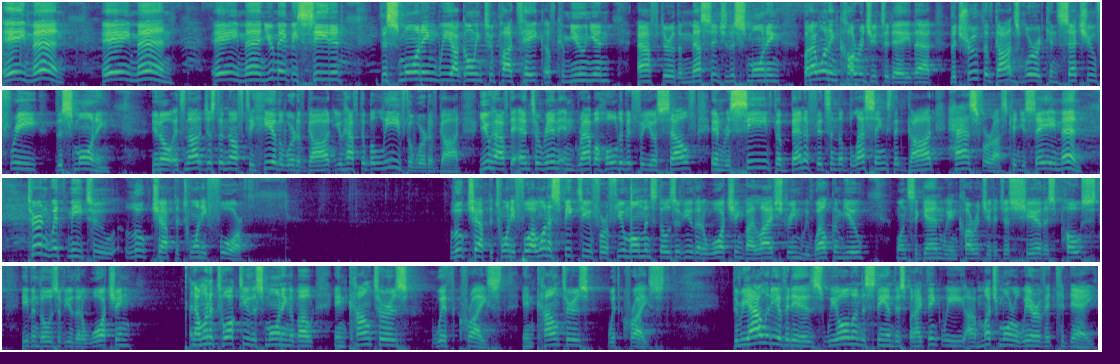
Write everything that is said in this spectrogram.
Amen. Amen. Amen. You may be seated. This morning we are going to partake of communion after the message this morning. But I want to encourage you today that the truth of God's word can set you free this morning. You know, it's not just enough to hear the Word of God, you have to believe the Word of God. You have to enter in and grab a hold of it for yourself and receive the benefits and the blessings that God has for us. Can you say amen? amen. Turn with me to Luke chapter 24. Luke chapter 24. I want to speak to you for a few moments. Those of you that are watching by live stream, we welcome you. Once again, we encourage you to just share this post, even those of you that are watching. And I want to talk to you this morning about encounters with Christ. Encounters with Christ. The reality of it is, we all understand this, but I think we are much more aware of it today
